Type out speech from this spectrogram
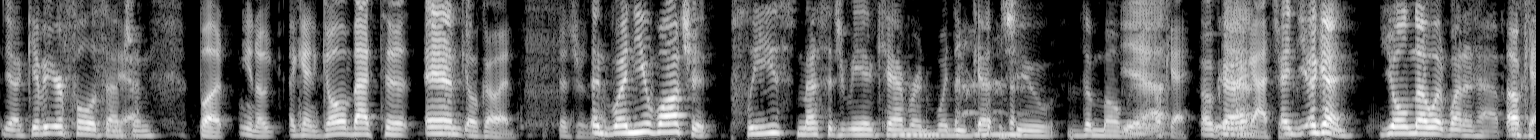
Yeah, give it your full attention. but you know, again, going back to And go, go ahead. Finish and up. when you watch it, please message me and Cameron when you get to the moment. Yeah. okay, Okay. I got you. And again, you'll know it when it happens. Okay,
